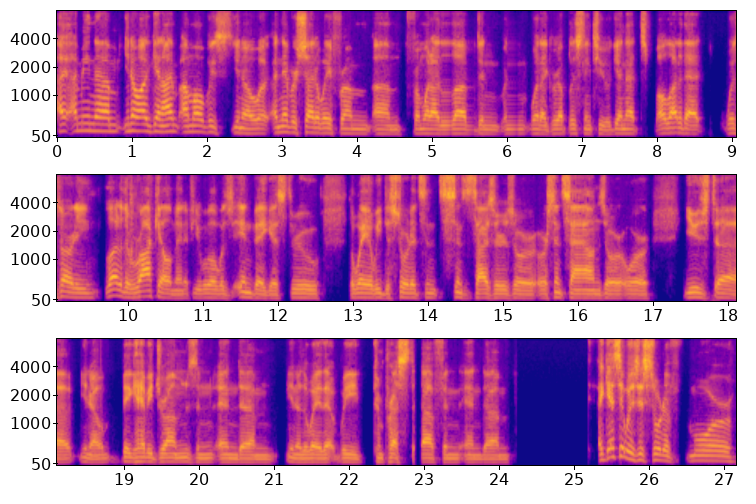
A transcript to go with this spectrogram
I, I mean, um, you know, again, I'm I'm always, you know, I never shied away from um, from what I loved and, and what I grew up listening to. Again, that's a lot of that was already a lot of the rock element, if you will, was in Vegas through the way we distorted synthesizers or or synth sounds or or used uh, you know big heavy drums and and um, you know the way that we compressed stuff and and um, I guess it was just sort of more.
